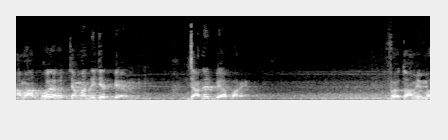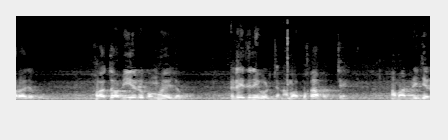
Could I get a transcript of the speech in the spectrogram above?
আমার ভয় হচ্ছে আমার নিজের জানের ব্যাপারে। হয়তো আমি মারা যাব। হয়তো আমি এরকম হয়ে যাব। এটাই তিনি বলছেন। আমার ভয় হচ্ছে। আমার নিজের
